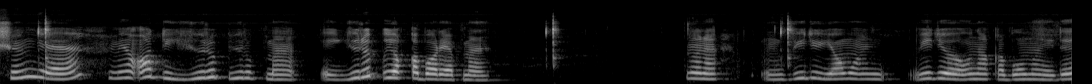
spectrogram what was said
Shunga men oddiy yurib yuribman. E, yurib u yoqqa boryapman. Mana video yomon video unaqa bo'lmaydi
